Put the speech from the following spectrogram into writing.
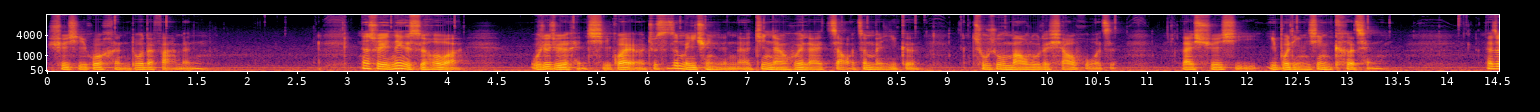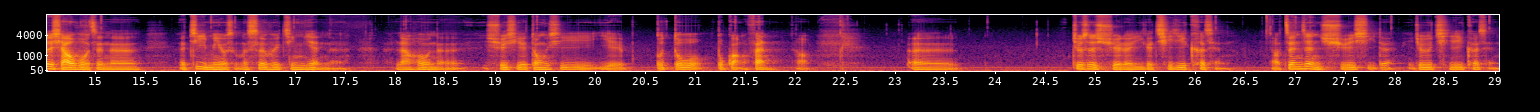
学习过很多的法门。那所以那个时候啊，我就觉得很奇怪啊，就是这么一群人呢，竟然会来找这么一个初出茅庐的小伙子来学习一部灵性课程。那这小伙子呢，既没有什么社会经验呢，然后呢，学习的东西也不多不广泛啊，呃，就是学了一个奇迹课程啊，真正学习的也就是奇迹课程。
